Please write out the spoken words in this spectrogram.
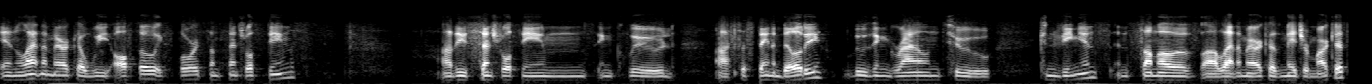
in Latin America, we also explored some central themes. Uh, these central themes include uh, sustainability, losing ground to convenience in some of uh, Latin America's major markets.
